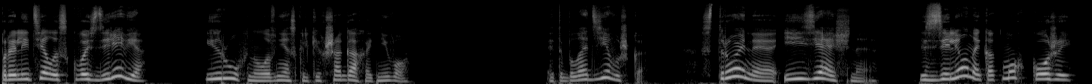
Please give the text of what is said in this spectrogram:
пролетело сквозь деревья и рухнула в нескольких шагах от него. Это была девушка, стройная и изящная, с зеленой, как мох, кожей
